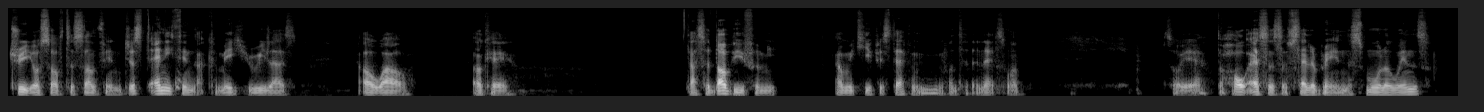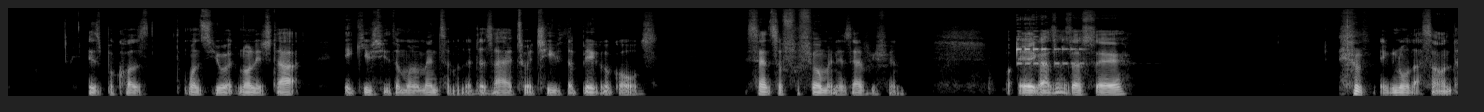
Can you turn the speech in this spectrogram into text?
Treat yourself to something, just anything that can make you realize, oh, wow, okay, that's a W for me. And we keep it stepping, we move on to the next one. So, yeah, the whole essence of celebrating the smaller wins is because once you acknowledge that, it gives you the momentum and the desire to achieve the bigger goals. Sense of fulfillment is everything. But hey, guys, as I say, ignore that sound.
